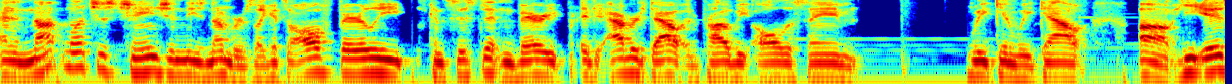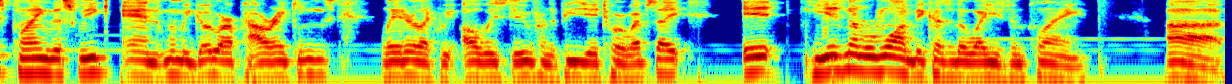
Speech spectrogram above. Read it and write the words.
And not much has changed in these numbers. Like it's all fairly consistent and very. If you averaged out, it'd probably be all the same week in week out. Um, he is playing this week, and when we go to our power rankings later, like we always do from the PGA Tour website, it he is number one because of the way he's been playing. Uh,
